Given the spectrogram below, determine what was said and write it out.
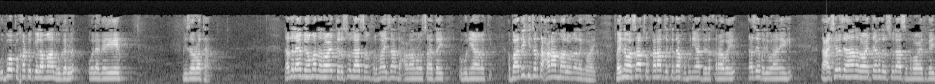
وبو په خټو کې علماء لګي بي ضرورت عبد الله ابن عمر نه روایت رسول الله صلی الله علیه وسلم فرمایي ځان د حرامونو ساتي په بنیانو کې ابادي کې چرته حرام مالونه لګوي فإن وسات الخراب ځکه دا خو بنیاد د خرابې تازه به دی ورانېږي د عاشر جهان روایت هغه رسول الله صلی الله علیه وسلم روایت کوي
